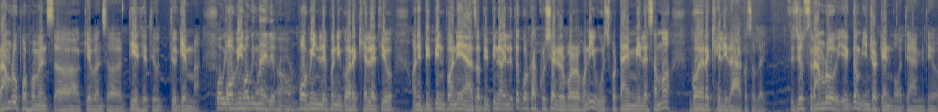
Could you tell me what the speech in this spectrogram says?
राम्रो पर्फर्मेन्स के भन्छ दिएको थियो त्यो त्यो गेममा। पविन- पविनले पनि गएर खेलेको थियो। अनि विपिन पनि एज अ विपिन अहिले त गोर्खा क्रुसाइडरबाट पनि उसको टाइम मिलेसम्म गएर खेलिरहेको छ दाइ। त्यो जस राम्रो एकदम इन्टरटेन भयो त्यहाँ हामी त्यो।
